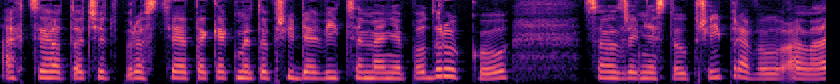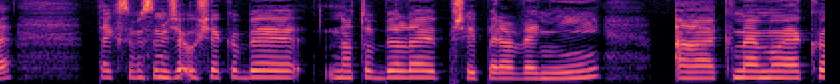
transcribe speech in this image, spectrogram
a chci ho točit prostě tak, jak mi to přijde víceméně pod ruku, samozřejmě s tou přípravou, ale tak si myslím, že už jakoby na to byli připravení a k mému jako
